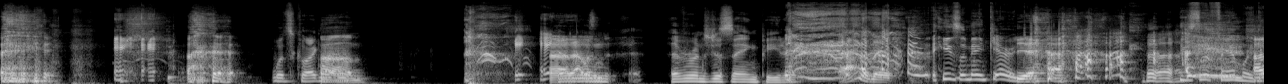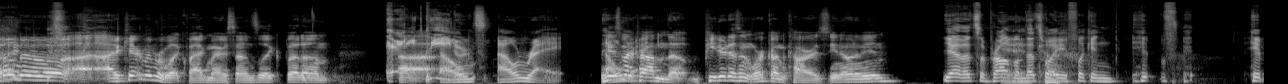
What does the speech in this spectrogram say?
What's Quagmire? um, uh, that was everyone's just saying Peter. out of it. He's the main character. Yeah. He's the family guy. I don't know. I, I can't remember what Quagmire sounds like, but um, uh, all, all right. here's my Alright. problem though. Peter doesn't work on cars. You know what I mean? Yeah, that's the problem. Yeah, that's why kinda- he fucking hit hit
